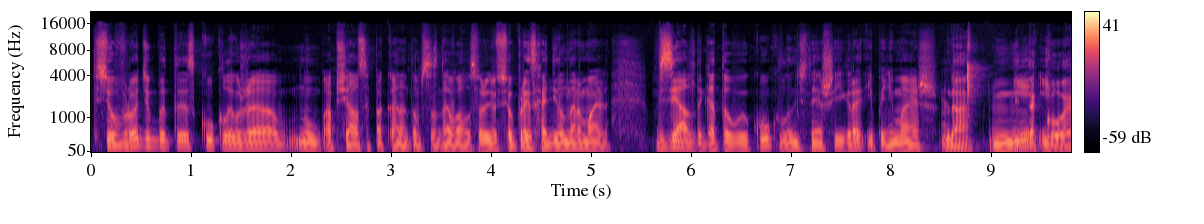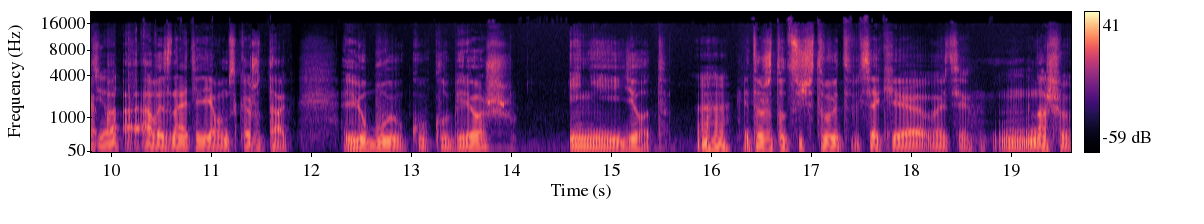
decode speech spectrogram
все, вроде бы ты с куклой уже, ну, общался, пока она там создавалась, вроде все происходило нормально. Взял ты готовую куклу, начинаешь играть и понимаешь, Да. не И такое. идет. А, а вы знаете, я вам скажу так: любую куклу берешь и не идет. Ага. И тоже тут существуют всякие эти наши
